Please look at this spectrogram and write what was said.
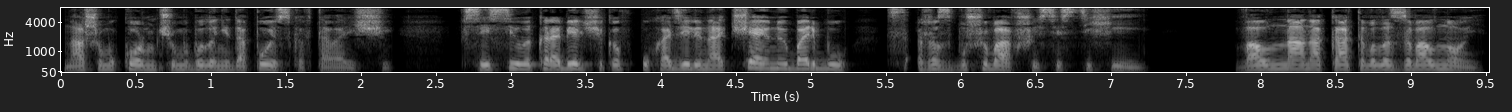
Нашему кормчему было не до поисков, товарищи. Все силы корабельщиков уходили на отчаянную борьбу с разбушевавшейся стихией. Волна накатывала за волной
